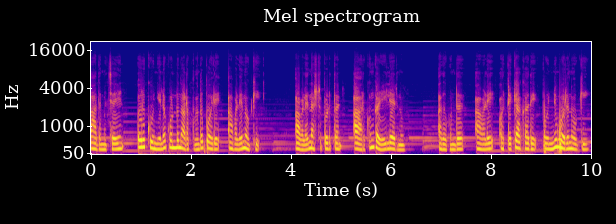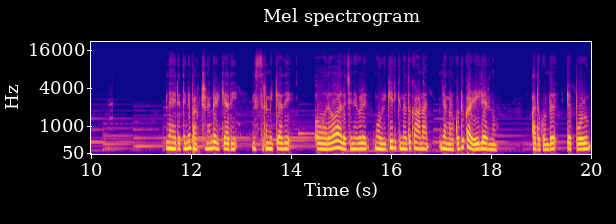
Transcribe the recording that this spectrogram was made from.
ആദമിച്ചയൻ ഒരു കുഞ്ഞിനെ കൊണ്ട് നടക്കുന്നത് പോലെ അവളെ നോക്കി. അവളെ നഷ്ടപ്പെടുത്താൻ ആർക്കും കഴിയില്ലായിരുന്നു. അതുകൊണ്ട് അവളെ ഒറ്റയ്ക്കാക്കാതെ പൊന്നുപോലെ നോക്കി. നേരത്തിന് ഭക്ഷണം കഴിക്കാതെ വിശ്രമിക്കാതെ ഓരോ ആലോചനകളിൽ മുഴുകിയിരിക്കുന്നത് കാണാൻ ഞങ്ങളെക്കൊണ്ട് കഴിയില്ലായിരുന്നു. അതുകൊണ്ട് എപ്പോഴും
